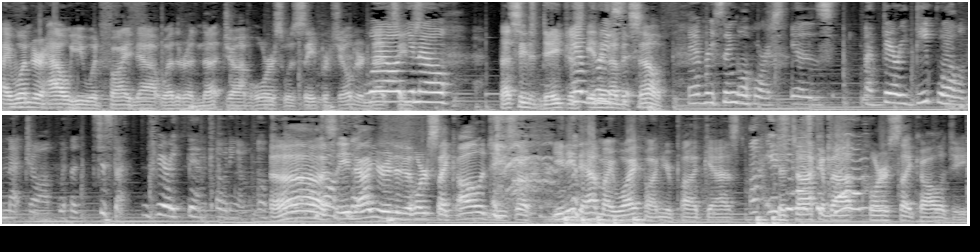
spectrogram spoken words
I wonder how you would find out whether a nut job horse was safe for children. well, seems, you know, that seems dangerous in and of itself. every single horse is a very deep well of nut job with a just a very thin coating of oak. Oh, see, now you're into the horse psychology, so you need to have my wife on your podcast Uh, to talk to about come- horse psychology.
